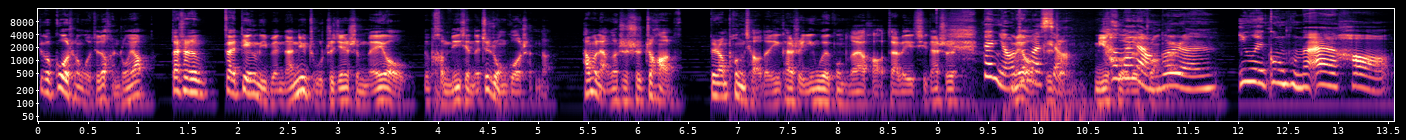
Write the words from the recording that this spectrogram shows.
这个过程我觉得很重要。但是在电影里边，男女主之间是没有很明显的这种过程的，他们两个只是正好非常碰巧的，一开始因为共同的爱好在了一起，但是但你要这么想，他们两个。人因为共同的爱好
